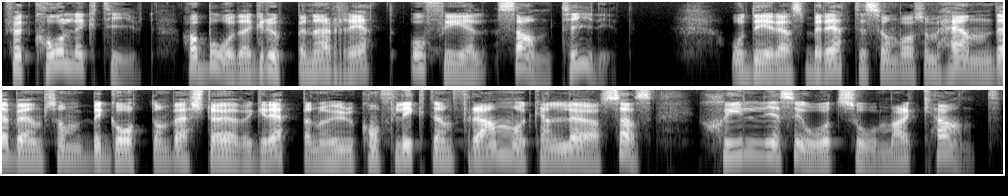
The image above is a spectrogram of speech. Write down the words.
För kollektivt har båda grupperna rätt och fel samtidigt. Och deras berättelse om vad som hände, vem som begått de värsta övergreppen och hur konflikten framåt kan lösas skiljer sig åt så markant.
